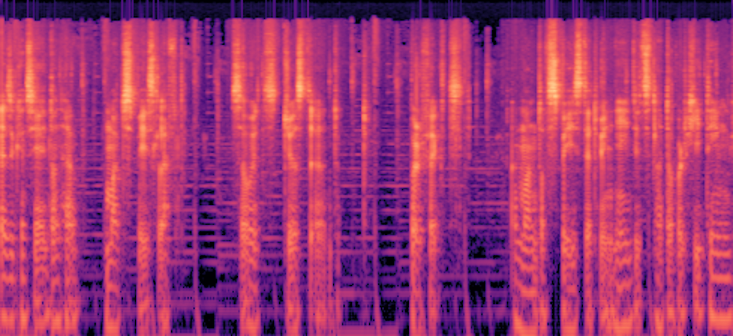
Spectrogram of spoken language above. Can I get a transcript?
As you can see, I don't have much space left, so it's just the perfect amount of space that we need. It's not overheating,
